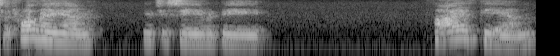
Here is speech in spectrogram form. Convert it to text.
So 12 a.m. UTC would be 5 p.m.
